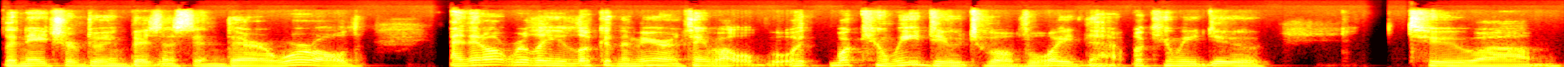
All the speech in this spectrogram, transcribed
the nature of doing business in their world. And they don't really look in the mirror and think about what, what can we do to avoid that? What can we do to um,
